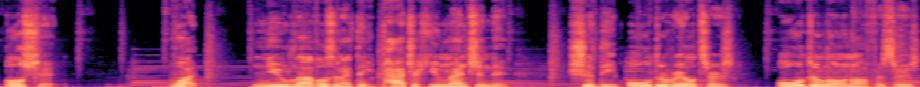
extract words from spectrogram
bullshit. What new levels, and I think Patrick, you mentioned it, should the older realtors, older loan officers,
